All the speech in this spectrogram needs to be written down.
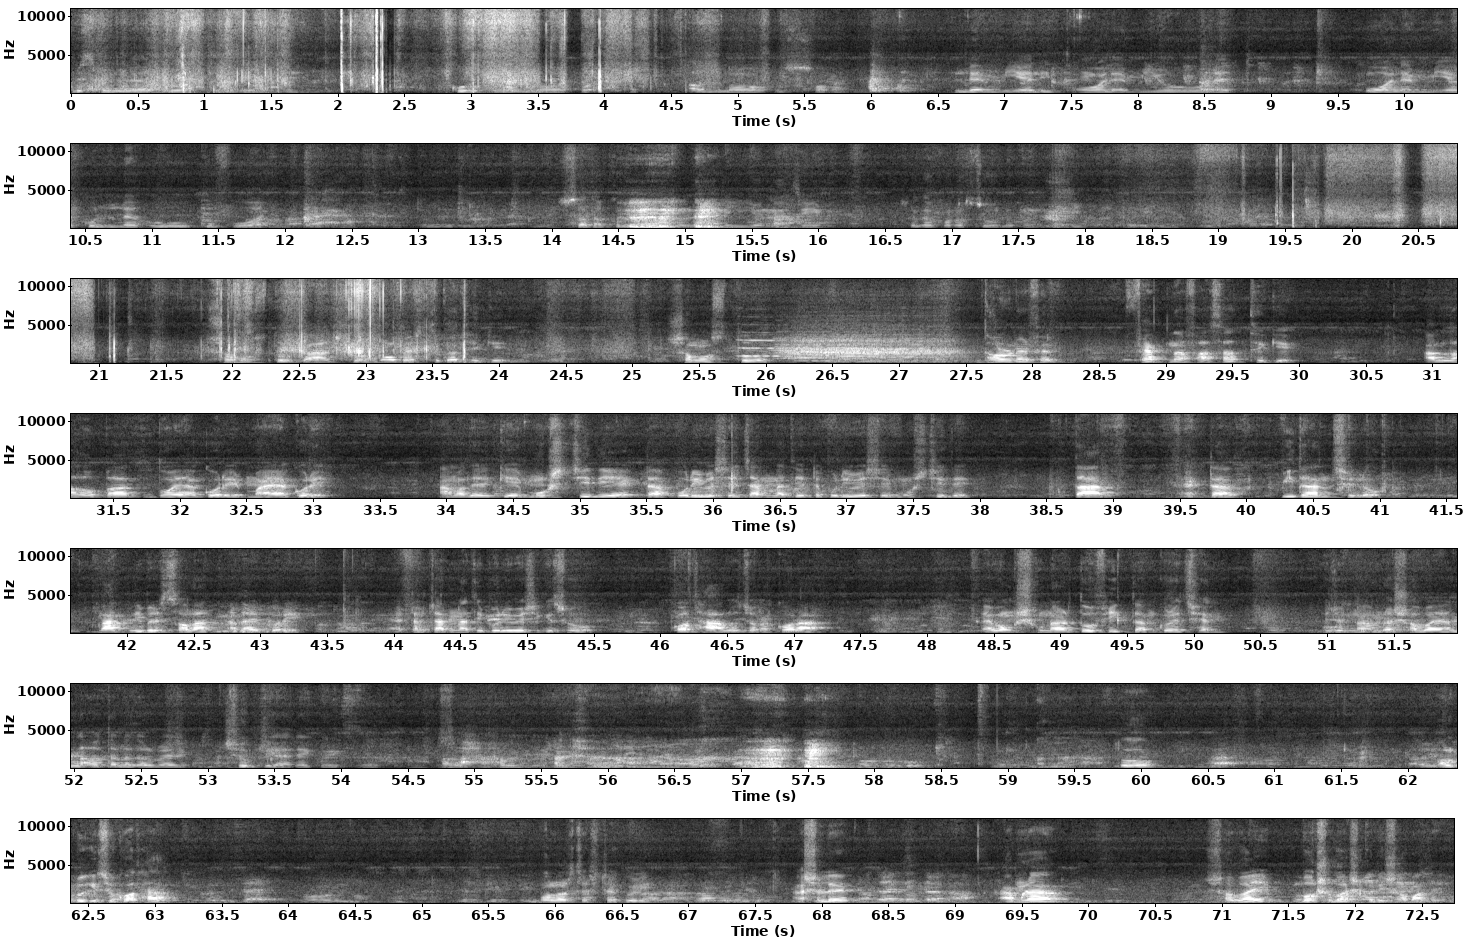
بسم الله الرحمن الرحيم قل هو الله أحد الله الصمد لم يلد ولم يولد ولم يكن له كفوا أحد صدق الله العلي العظيم صدق رسوله النبي সমস্ত কাজকর্ম ব্যস্ততা থেকে সমস্ত ধরনের ফেতনা ফাসাদ থেকে আল্লাহ পাক দয়া করে মায়া করে আমাদেরকে মসজিদে একটা পরিবেশে জান্নাতি একটা পরিবেশে মসজিদে তার একটা বিধান ছিল মাগরিবের সলাৎ আদায় করে একটা জান্নাতি পরিবেশে কিছু কথা আলোচনা করা এবং শোনার তৌফিক দান করেছেন। এজন্য আমরা সবাই আল্লাহ তাআলা দরবারে শুকরিয়া আদায় করি। তো অল্প কিছু কথা বলার চেষ্টা করি। আসলে আমরা সবাই বসবাস করি সমাজে।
